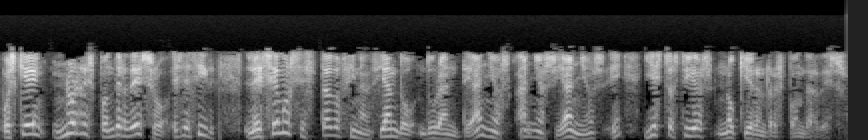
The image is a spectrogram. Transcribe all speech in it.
pues quieren no responder de eso, es decir, les hemos estado financiando durante años, años y años, ¿eh? y estos tíos no quieren responder de eso.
